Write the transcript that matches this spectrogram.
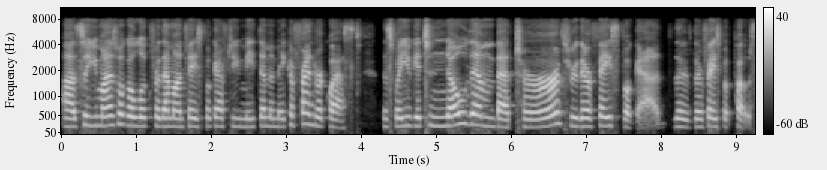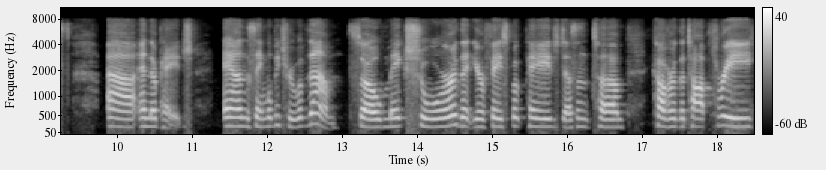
uh, so you might as well go look for them on Facebook after you meet them and make a friend request. This way you get to know them better through their Facebook ads, their, their Facebook posts, uh, and their page. And the same will be true of them. So make sure that your Facebook page doesn't um, cover the top three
